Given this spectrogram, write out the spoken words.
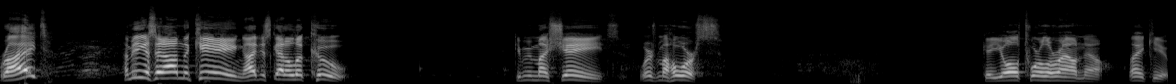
Right? I mean, he said, I'm the king. I just got to look cool. Give me my shades. Where's my horse? Okay, you all twirl around now. Thank you.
